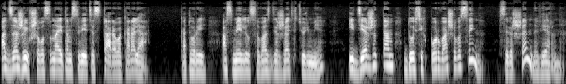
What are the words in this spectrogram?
от зажившегося на этом свете старого короля, который осмелился вас держать в тюрьме и держит там до сих пор вашего сына. Совершенно верно.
